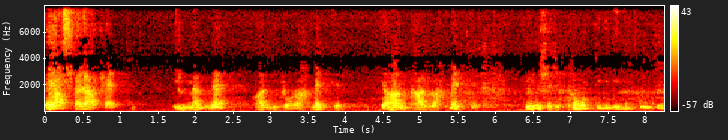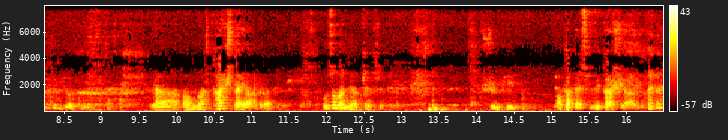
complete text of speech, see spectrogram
Beyaz felaket. Bilmem ne. Halbuki o rahmettir. Yağan kar rahmettir. Yumuşacık pamuk gibi değil. ya Allah taş da yağdırabilir. O zaman ne yapacaksın? Çünkü patates gibi taş yağıyor.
